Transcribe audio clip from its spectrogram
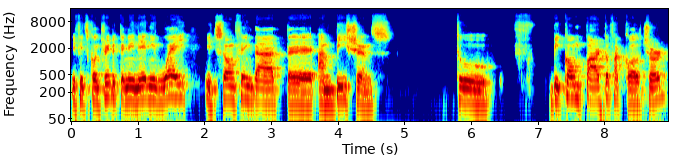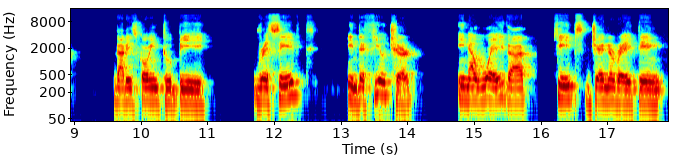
if it's contributing in any way, it's something that uh, ambitions to become part of a culture that is going to be received in the future in a way that keeps generating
